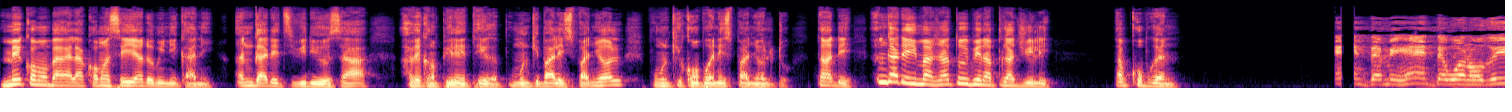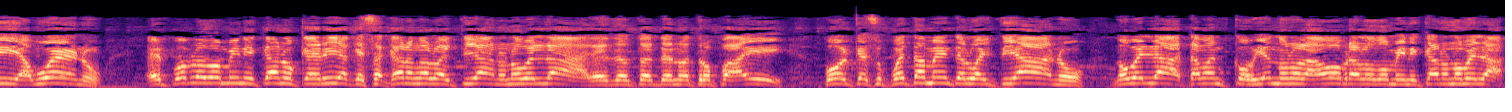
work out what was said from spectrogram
mais comment on a commencé en Dominicani, on regarde cette vidéo ça avec un peu d'intérêt pour les gens qui parlent espagnol, pour les gens qui comprennent espagnol tout. Attendez, on regarde l'image à tout et bien on traduit. Vous comprenez? Gente, mi gente, buenos días. El pueblo dominicano quería que sacaran a los haitianos, ¿no verdad? De, nuestro país. Porque supuestamente los haitianos, ¿no verdad? Estaban cogiéndonos la obra los dominicanos, ¿no verdad?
